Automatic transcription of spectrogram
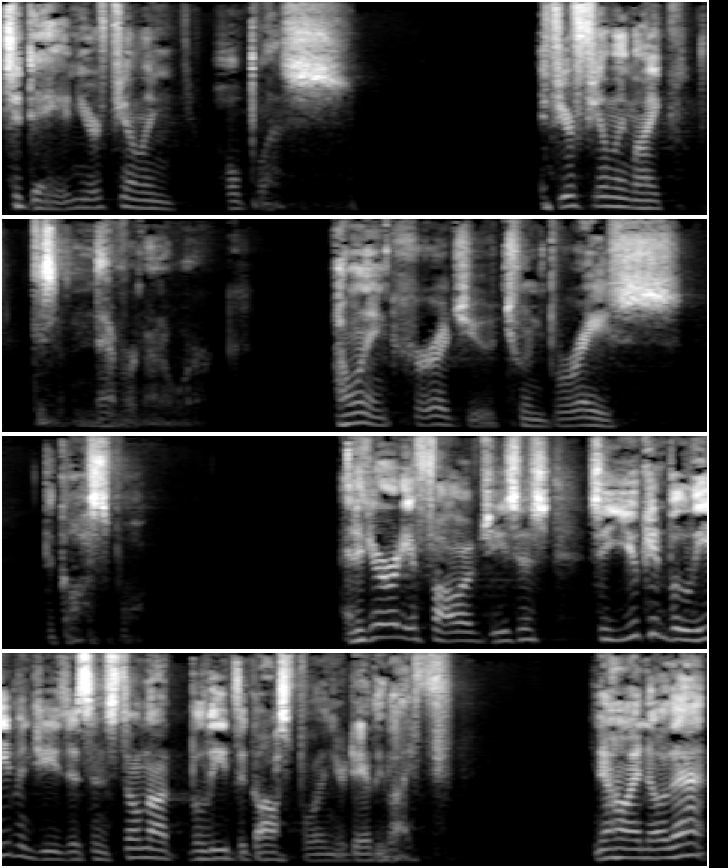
today and you're feeling hopeless, if you're feeling like this is never going to work, I want to encourage you to embrace the gospel. And if you're already a follower of Jesus, see, you can believe in Jesus and still not believe the gospel in your daily life. You know how I know that?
